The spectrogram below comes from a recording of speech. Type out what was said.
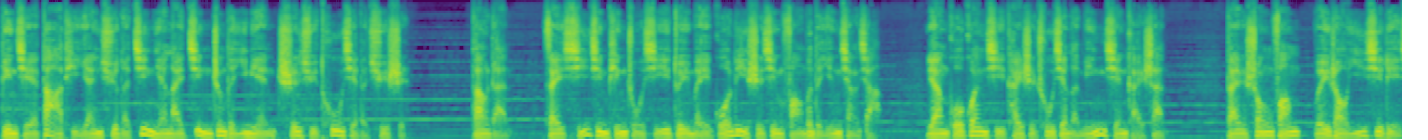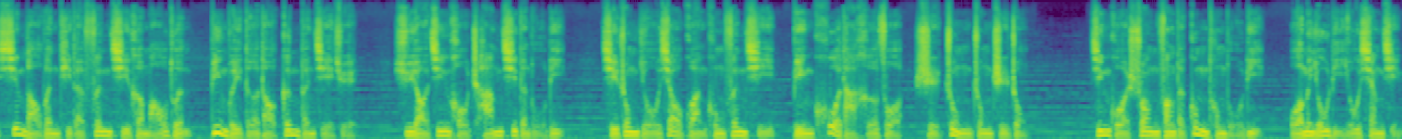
并且大体延续了近年来竞争的一面持续凸显的趋势。当然，在习近平主席对美国历史性访问的影响下，两国关系开始出现了明显改善，但双方围绕一系列新老问题的分歧和矛盾并未得到根本解决，需要今后长期的努力。其中，有效管控分歧并扩大合作是重中之重。经过双方的共同努力，我们有理由相信，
